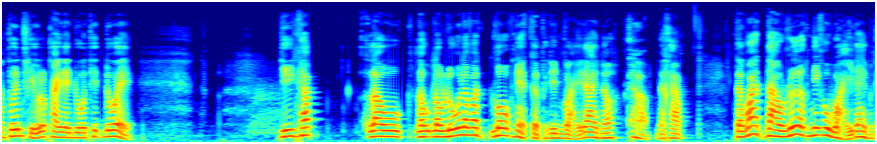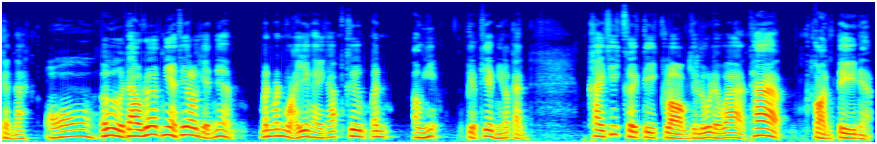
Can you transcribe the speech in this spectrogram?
ทั้งพื้นผิวและภายในดวงอาทิตย์ด้วย ยินครับ เราเราเรารู้แล้วว่าโลกเนี่ยเกิดแผ่นดินไหวได้เนาะครับนะครับ แต่ว่าดาวฤกษ์นี่ก็ไหวได้เหมือนกันนะ โอ้ เออ ดาวฤกษ์เนี่ยที่เราเห็นเนี่ยมันมันไหวยังไงครับ คือมันเอางี้ เปรียบเทียบอย่างนี้แล้วกัน ใครที่เคยตีกลองจะรู้เลยว่า ถ้าก่อนตีเนี่ย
